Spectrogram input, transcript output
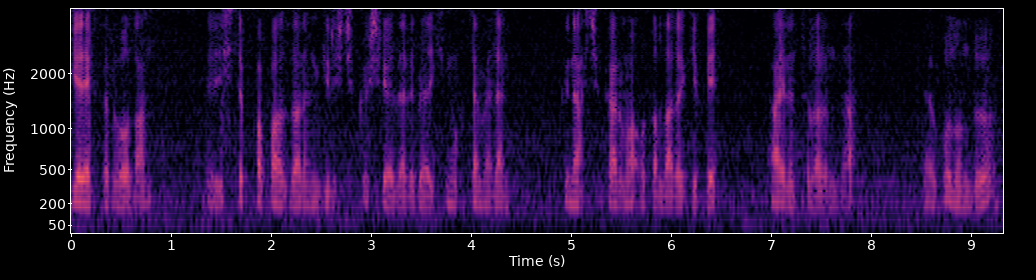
gerekleri olan e, işte papazların giriş çıkış yerleri belki muhtemelen günah çıkarma odaları gibi ayrıntılarında e, bulunduğu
